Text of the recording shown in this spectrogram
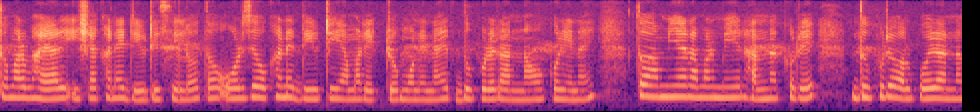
তোমার ভাইয়ার ঈশা খানের ডিউটি ছিল, তো ওর যে ওখানে ডিউটি আমার একটু মনে নাই, দুপুরে রান্নাও করি নাই। তো আমি আর আমার মেয়ে রান্না করে দুপুরে অল্পই রান্না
